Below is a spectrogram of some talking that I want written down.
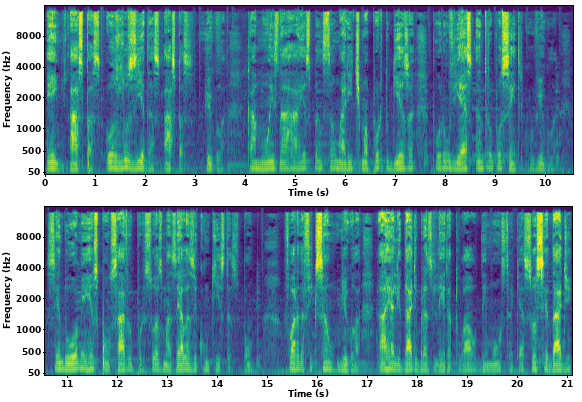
Em aspas, os Lusíadas, aspas, vírgula, Camões narra a expansão marítima portuguesa por um viés antropocêntrico, vírgula, sendo o homem responsável por suas mazelas e conquistas. Ponto. Fora da ficção, vírgula, a realidade brasileira atual demonstra que a sociedade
